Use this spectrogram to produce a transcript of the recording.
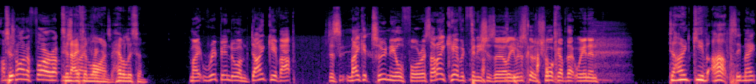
I'm to- trying to fire up to Nathan Lyon. Have a listen. Mate, rip into them. Don't give up. Just make it 2 0 for us. I don't care if it finishes early. We've just got to chalk up that win. And Don't give up. see, mate,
